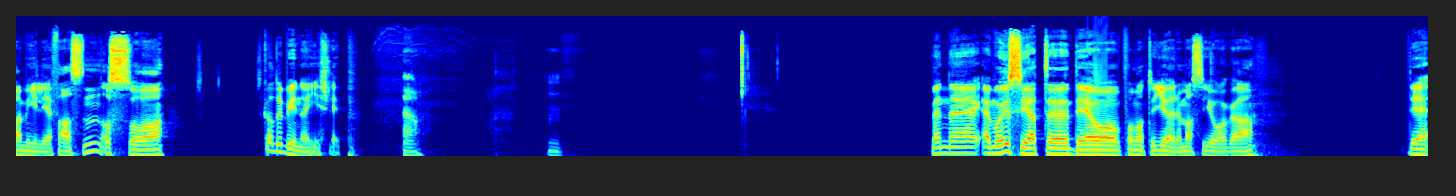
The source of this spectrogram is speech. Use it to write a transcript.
familiefasen. Og så skal du begynne å gi slipp. Men eh, jeg må jo si at eh, det å på en måte gjøre masse yoga det,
